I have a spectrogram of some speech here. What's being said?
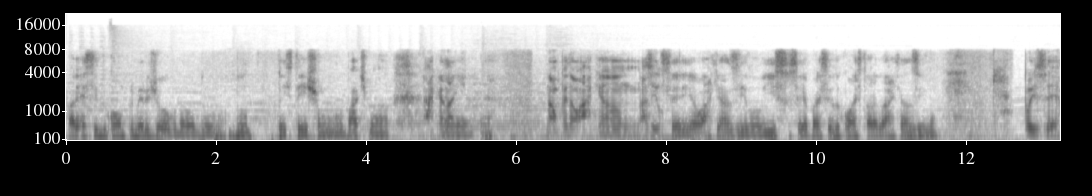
Parecido com o primeiro jogo, né? Do, do PlayStation, o Batman. Knight. é, é, Não, perdão, Arkham Asylum. seria o Arkham Asylum. Isso, seria parecido com a história do Arkham Asylum. Pois é.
